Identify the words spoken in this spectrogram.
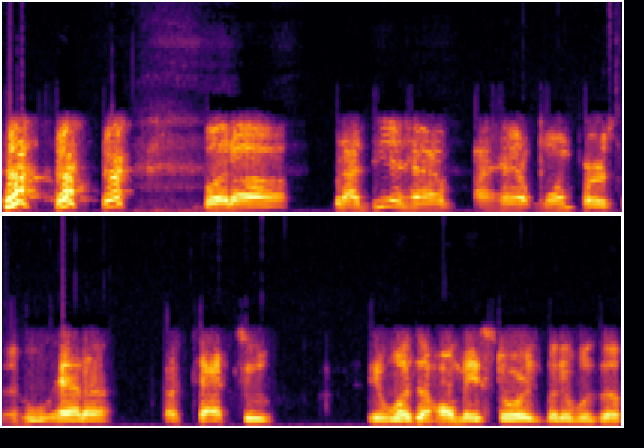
but uh but I did have I had one person who had a, a tattoo. It wasn't homemade stories, but it was a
